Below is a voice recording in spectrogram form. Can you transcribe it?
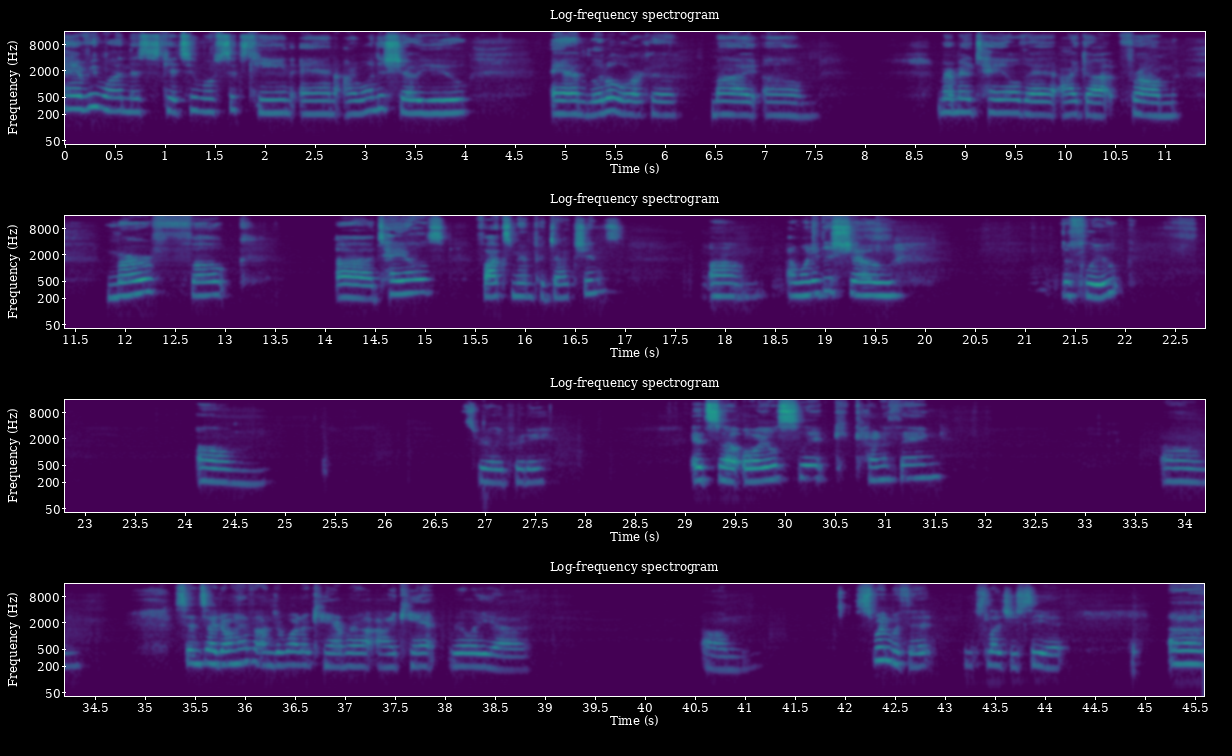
Hey everyone, this is Kitsune Wolf 16 and I wanted to show you and Little Orca my um, mermaid tail that I got from Merfolk uh, Tails Foxman Productions. Um, I wanted to show the fluke. Um, it's really pretty. It's a oil slick kind of thing. Um, since I don't have an underwater camera, I can't really uh, um, swim with it. Just let you see it. Uh,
